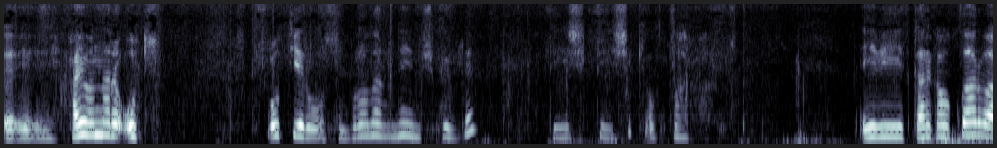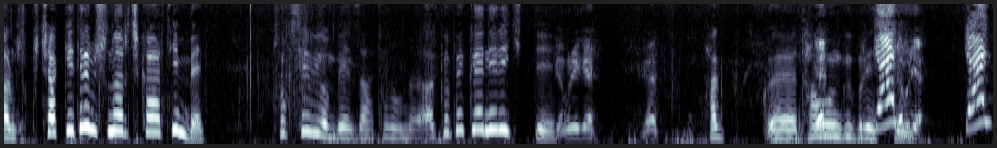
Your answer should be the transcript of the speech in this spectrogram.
Ee, hayvanlara ot. Ot yeri olsun. Buralar neymiş böyle? Değişik değişik otlar var burada. Evet karakavuklar varmış. Bıçak getireyim şunları çıkartayım ben. Çok seviyorum ben zaten onları. Aa, köpekler nereye gitti? Gel buraya gel. Gel. Ha, e, tavuğun gübresi. Gel buraya. Gel.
